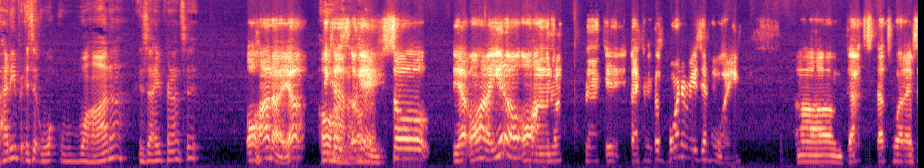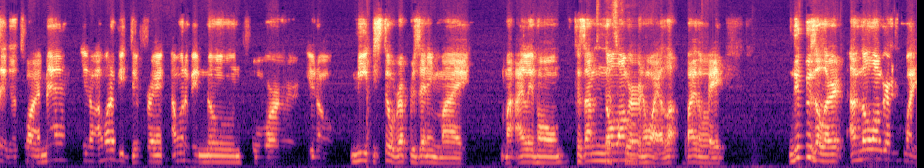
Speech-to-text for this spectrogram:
how do you is it Wahana? Is that how you pronounce it? Ohana, yeah. Because okay, okay, so yeah, Ohana. You know Ohana back in back in because born and raised in Hawaii. Um, that's that's what I say. That's why, man. You know, I want to be different. I want to be known for you know me still representing my my island home because I'm no that's longer cool. in Hawaii. By the way, news alert: I'm no longer in Hawaii,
